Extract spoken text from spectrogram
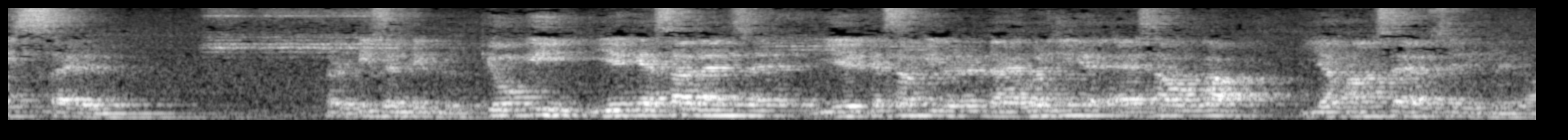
इस साइड में 30 सेंटीमीटर क्योंकि ये कैसा लेंस है, ये कैसा मिरर है डाइवर्जिंग है, ऐसा होगा, यहाँ से ऐसे निकलेगा।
